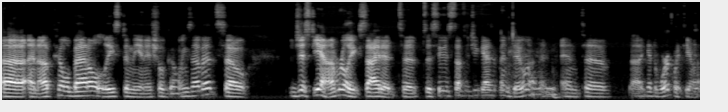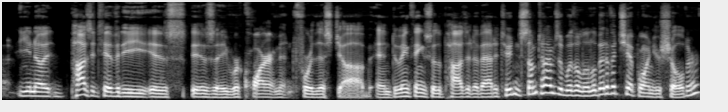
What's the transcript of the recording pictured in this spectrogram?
uh, an uphill battle, at least in the initial goings of it. So just, yeah, I'm really excited to, to see the stuff that you guys have been doing and, and to uh, get to work with you on it. you know positivity is is a requirement for this job and doing things with a positive attitude and sometimes with a little bit of a chip on your shoulder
